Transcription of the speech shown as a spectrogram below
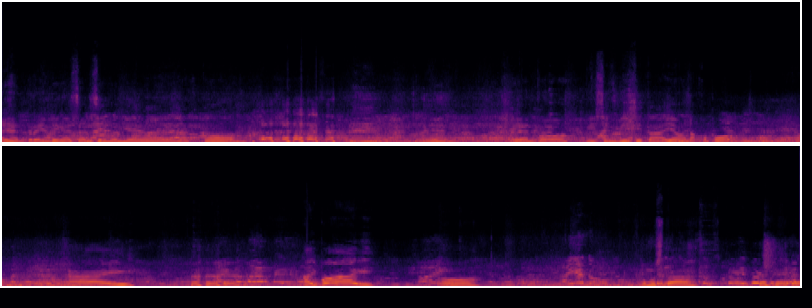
Ayan, trending ang San Simon ngayon. Nako. Ayan. Ayan po, oh. Busy busy tayo. Nako po. Ay. Ay po, ay. Oh. Ayan o. Kumusta? Subscriber mo siya.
